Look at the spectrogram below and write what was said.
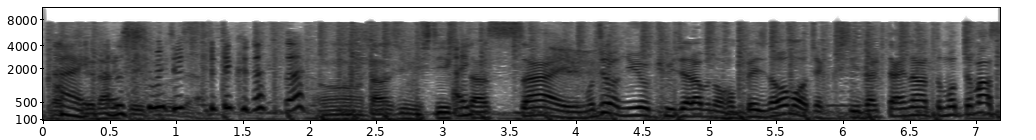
はい、楽しみにしててください。うん、楽しみにしてください、もちろんニューヨークフューチャーラブのホームページの方もチェックしていただきたいなと思ってます。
